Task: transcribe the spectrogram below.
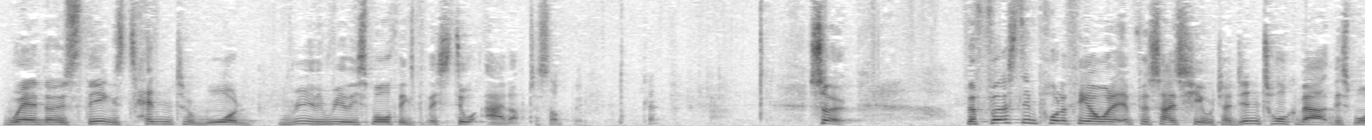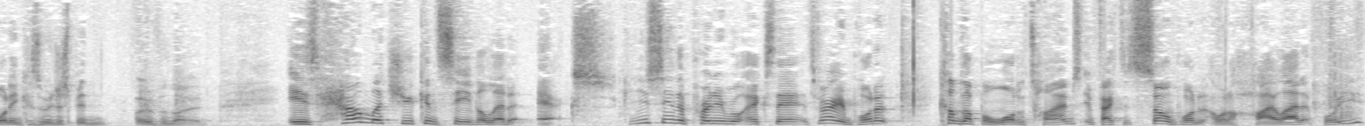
where those things tend toward really, really small things, but they still add up to something. Okay? So, the first important thing I want to emphasize here, which I didn't talk about this morning because we've just been overload, is how much you can see the letter X. Can you see the pronumeral X there? It's very important. It comes up a lot of times. In fact, it's so important I want to highlight it for you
